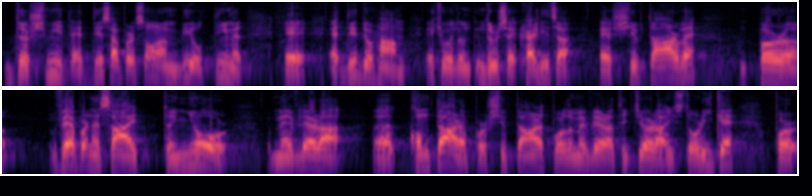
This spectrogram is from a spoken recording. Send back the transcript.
dëshmitë e disa personave mbi udhëtimet e Edith Durham, e quajtur ndryshe Kralica e shqiptarëve, për veprën e saj të njohur me vlera kombëtare për shqiptarët, por dhe me vlera të gjëra historike për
